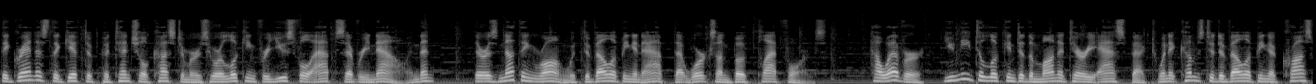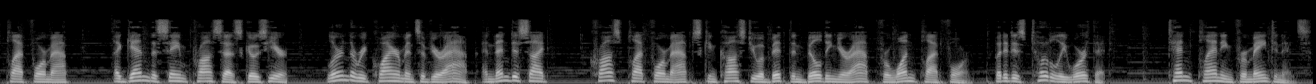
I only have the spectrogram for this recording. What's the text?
They grant us the gift of potential customers who are looking for useful apps every now and then. There is nothing wrong with developing an app that works on both platforms. However, you need to look into the monetary aspect when it comes to developing a cross-platform app. Again the same process goes here. Learn the requirements of your app and then decide, Cross-platform apps can cost you a bit than building your app for one platform, but it is totally worth it. 10. Planning for maintenance.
